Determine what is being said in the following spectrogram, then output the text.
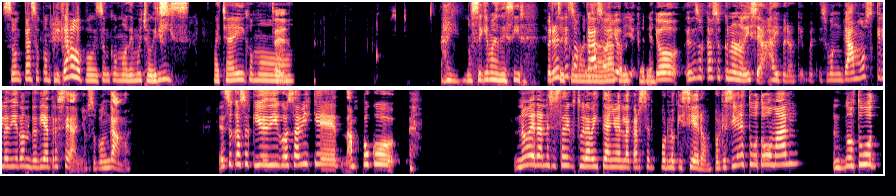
son casos complicados porque son como de mucho gris. ¿Cachai? Como... Ay, no sé qué más decir. Pero es de esos casos, yo, yo, es de esos casos que uno no dice, ay, pero que, pues, supongamos que le dieron de día a 13 años, supongamos. Esos casos que yo digo, ¿sabéis que tampoco no era necesario que estuviera 20 años en la cárcel por lo que hicieron, porque si bien estuvo todo mal, no estuvo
